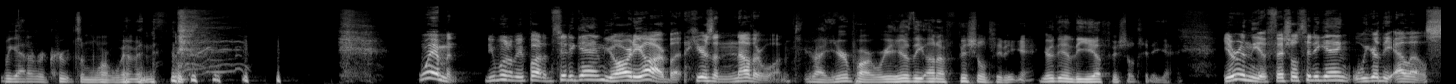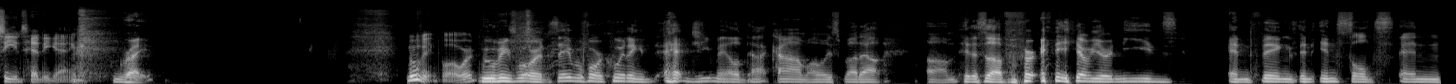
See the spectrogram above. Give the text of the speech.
We got to recruit some more women. women. You want to be part of the titty gang? You already are, but here's another one. right, your part. Where here's the unofficial titty gang. You're the the official titty gang. You're in the official titty gang. We are the LLC titty gang. Right. Moving forward. Moving forward, say before quitting at gmail.com, always spelled out. Um, hit us up for any of your needs and things and insults and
